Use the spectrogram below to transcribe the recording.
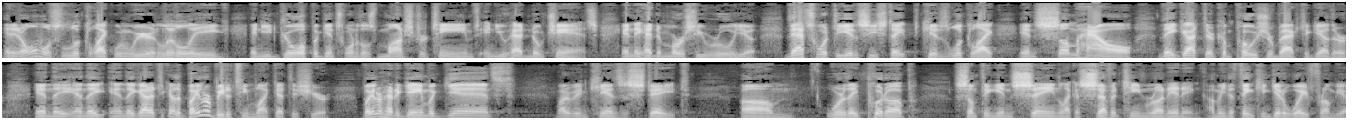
and it almost looked like when we were in Little League and you'd go up against one of those monster teams and you had no chance, and they had to mercy rule you. That's what the NC State kids look like, and somehow they got their composure back together, and they and they and they got it together. Baylor beat a team like that this year. Baylor had a game against might have been Kansas State, um, where they put up something insane like a 17 run inning. I mean, the thing can get away from you.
